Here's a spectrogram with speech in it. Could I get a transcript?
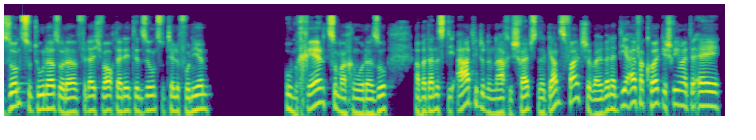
sonst zu tun hast. Oder vielleicht war auch deine Intention zu telefonieren, um Cher zu machen oder so. Aber dann ist die Art, wie du eine Nachricht schreibst, eine ganz falsche. Weil wenn er dir einfach korrekt geschrieben hätte, ey,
